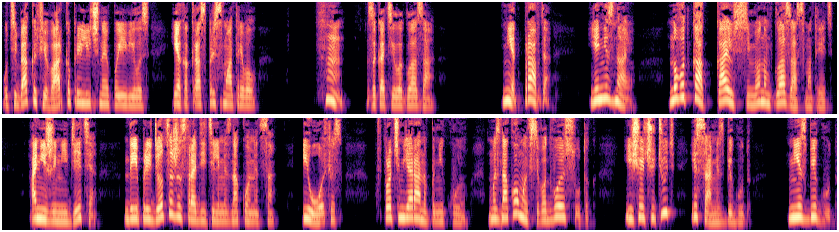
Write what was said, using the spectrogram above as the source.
у тебя кофеварка приличная появилась. Я как раз присматривал». «Хм», — закатила глаза. «Нет, правда. Я не знаю. Но вот как Каю с Семеном в глаза смотреть? Они же не дети. Да и придется же с родителями знакомиться. И офис. Впрочем, я рано паникую. Мы знакомы всего двое суток. Еще чуть-чуть и сами сбегут. Не сбегут.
